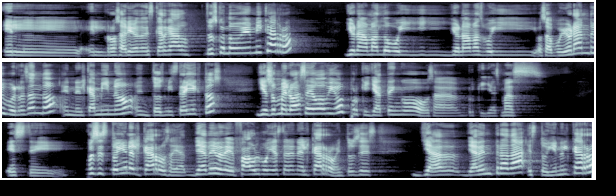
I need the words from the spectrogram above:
el, el rosario descargado. Entonces, cuando voy en mi carro, yo nada más lo voy, yo nada más voy, o sea, voy orando y voy rezando en el camino, en todos mis trayectos, y eso me lo hace obvio porque ya tengo, o sea, porque ya es más, este, pues estoy en el carro, o sea, ya de default voy a estar en el carro, entonces ya, ya de entrada estoy en el carro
